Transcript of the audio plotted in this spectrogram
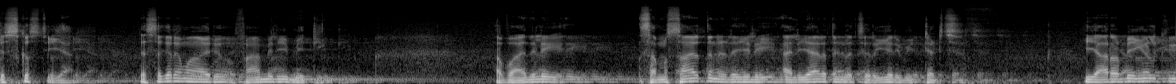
ഡിസ്കസ് ചെയ്യാൻ രസകരമായൊരു ഫാമിലി മീറ്റിംഗ് അപ്പോൾ അതിൽ സംസാരത്തിനിടയിൽ അലിയാരത്തങ്ങൾ ചെറിയൊരു വിറ്റടിച്ച്. ഈ അറബികൾക്ക്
